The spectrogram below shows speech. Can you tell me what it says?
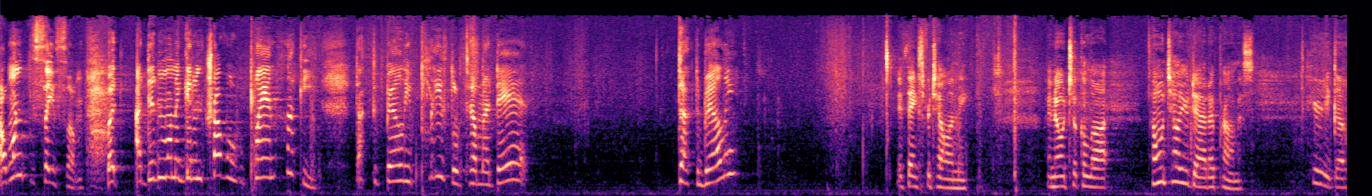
I wanted to say something, but I didn't want to get in trouble for playing hooky. Dr. Bailey, please don't tell my dad. Dr. Bailey? Hey, thanks for telling me. I know it took a lot. I won't tell your dad, I promise. Here you go.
